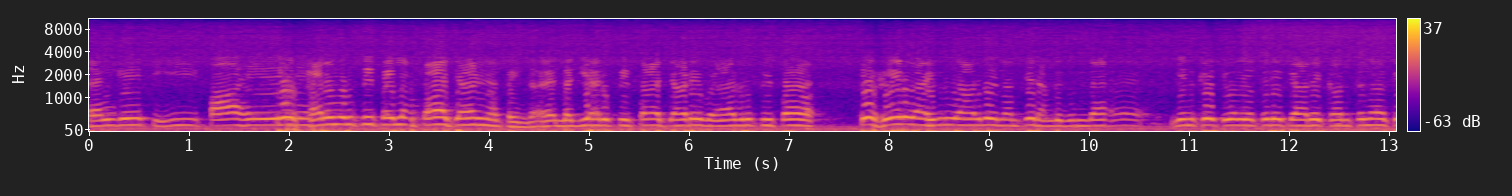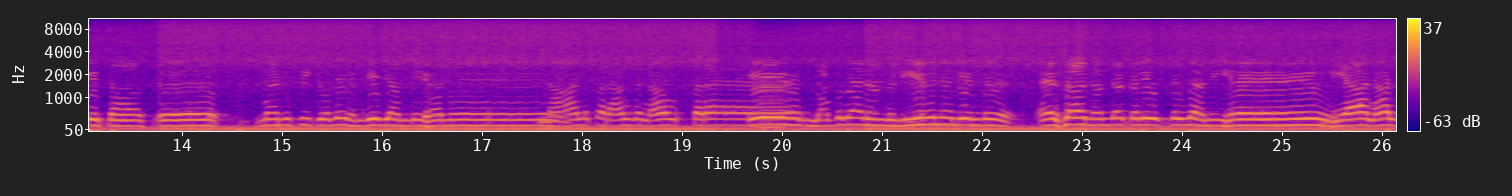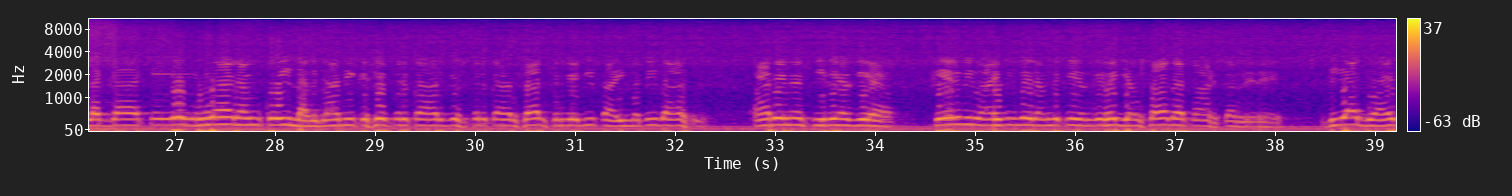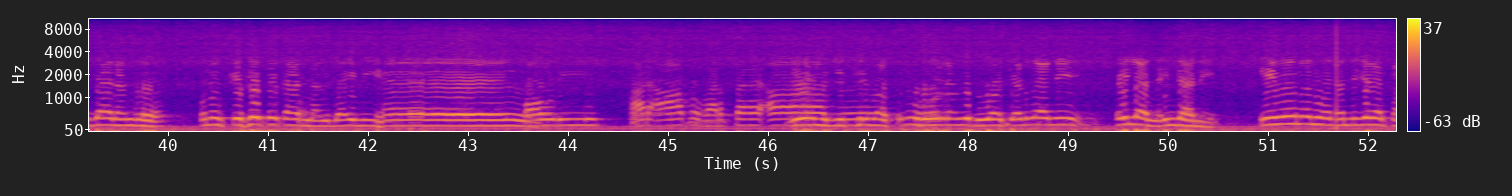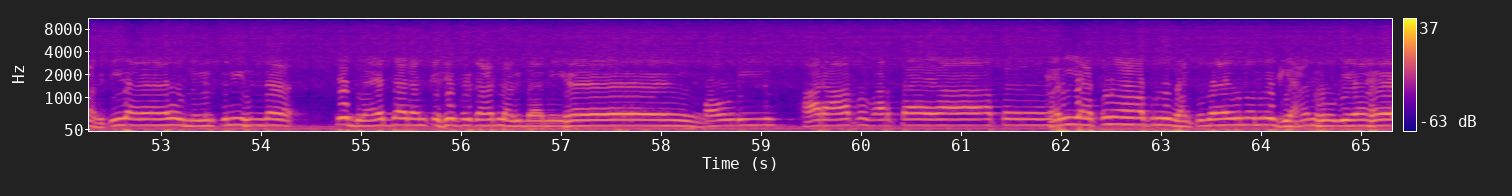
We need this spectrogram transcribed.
ਰੰਗੇ ਧੀ ਪਾਹੇ। ਇਹ ਸਰਮ ਰੂਪੀ ਪਹਿਲਾਂ ਪਾ ਚਾੜਨਾ ਪੈਂਦਾ ਹੈ ਲਜਿਆ ਰੂਪੀ ਪਾ ਚਾੜੇ ਵਿਰਾਗ ਰੂਪੀ ਪਾ ਤੇ ਫਿਰ ਵਾਹਿਗੁਰੂ ਆਪਦੇ ਨਾਮ ਤੇ ਰੰਗ ਦਿੰਦਾ ਹੈ ਜਿਨ ਕੇ ਚੋਲੇ ਉਤਰੇ ਪਿਆਰੇ ਕੰਤਨਾ ਕੇ ਪਾਸ। ਮਨ ਰੂਪੀ ਚੋਲੇ ਰੰਗੇ ਜਾਂਦੇ ਹਨ। ਨਾਨਕ ਰੰਗ ਨਾ ਉਤਰੈ। ਇਹ ਲੱਭਦਾ ਰੰਗ ਨਹੀਂ ਹੈ ਉਹਨਾਂ ਦੇ ਅੰਦਰ। ਐਸਾ ਆਨੰਦ ਕਦੇ ਉਤਰਦਾ ਨਹੀਂ ਹੈ। ਵਿਆ ਨਾ ਲੱਗਾ ਕਿ ਦੂਆ ਰੰਗ ਕੋਈ ਲੱਗਦਾ ਨਹੀਂ ਕਿਸੇ ਪ੍ਰਕਾਰ ਜਿਸ ਪ੍ਰਕਾਰ ਸਾਧ ਸੰਗਤ ਜੀ ਭਾਈ ਮਤੀ ਦਾਸ ਆਰੇ ਨੇ ਚੀਰਿਆ ਗਿਆ। ਫਿਰ ਵੀ ਵਾਹਿਗੁਰੂ ਦੇ ਰੰਗ 'ਚ ਰੰਗੇ ਹੋਏ ਜਪਸਾ ਦਾ ਪਾਠ ਕਰਦੇ ਰਹੇ। ਦੀਆ ਦੁਆਇ ਦਾ ਰੰਗ ਉਹਨੂੰ ਕਿਸੇ ਪ੍ਰਕਾਰ ਲੱਗਦਾ ਹੀ ਨਹੀਂ ਹੈ। ਪੌੜੀ ਹਰ ਆਪ ਵਰਤੈ ਇਹ ਆਪ ਮਜੀਠੀ ਵਸਤ ਨੂੰ ਹੋਰ ਰੰਗ ਦੂਆ ਚੜਦਾ ਨਹੀਂ ਪਹਿਲਾਂ ਲੈਂਦਾ ਨਹੀਂ ਇਵੇਂ ਉਹਨਾਂ ਨੂੰ ਆਨੰਦ ਜਿਹੜਾ ਭਗਤੀ ਦਾ ਹੈ ਉਹ ਨਿਵਰਤ ਨਹੀਂ ਹੁੰਦਾ ਤੇ ਦੁਆਇ ਦਾ ਰੰਗ ਕਿਸੇ ਪ੍ਰਕਾਰ ਲੱਗਦਾ ਨਹੀਂ ਹੈ। ਪੌੜੀ ਹਰ ਆਪ ਵਰਤੈ ਆਪ। ਹਰੀ ਆਪਣਾ ਆਪ ਨੂੰ ਵਰਤਦਾ ਹੈ ਉਹਨਾਂ ਨੂੰ ਗਿਆਨ ਹੋ ਗਿਆ ਹੈ।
